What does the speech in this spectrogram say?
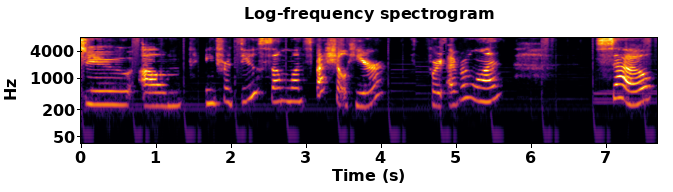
to um, introduce someone special here for everyone. So,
